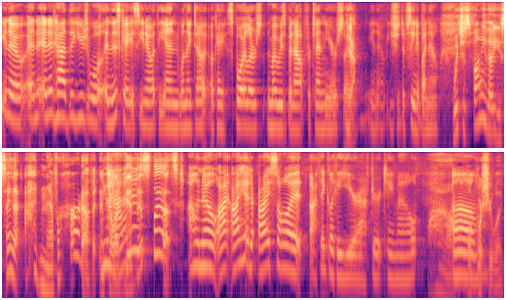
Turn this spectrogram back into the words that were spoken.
you know. And and it had the usual. In this case, you know, at the end when they tell okay, spoilers, the movie's been out for ten years, so Yeah. you know you should have seen it by now. Which is funny though. You say that I had never heard of it until I did this list. Oh no, I I had I saw it I think like a year after it came out. Wow. Well, of course you would.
